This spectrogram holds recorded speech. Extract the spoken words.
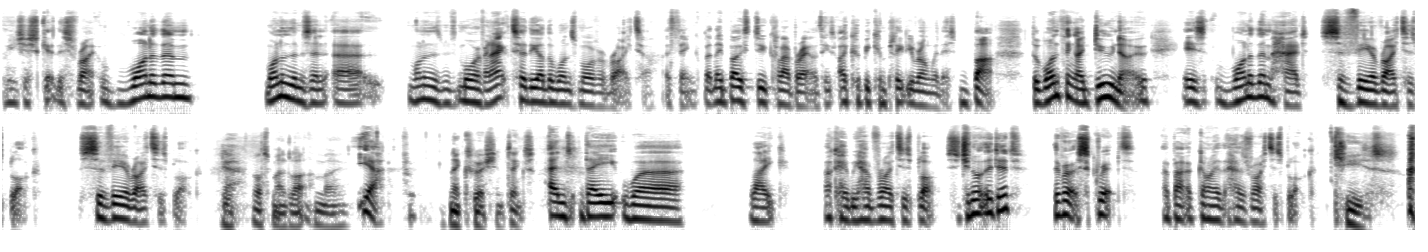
let me just get this right. One of them one of them's an uh, one of them's more of an actor, the other one's more of a writer, I think. But they both do collaborate on things. I could be completely wrong with this, but the one thing I do know is one of them had severe writer's block. Severe writer's block. Yeah, that's my my Yeah, next question. Thanks. and they were like, "Okay, we have writer's block." So do you know what they did? They wrote a script about a guy that has writer's block. Jesus, I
